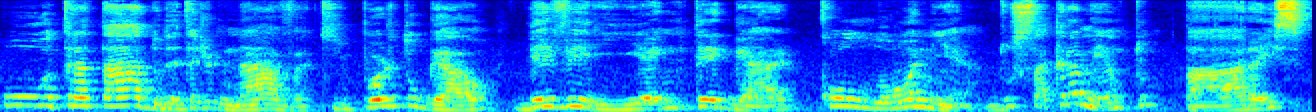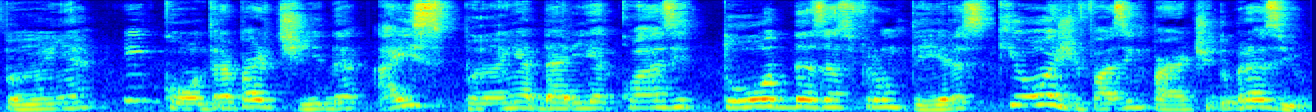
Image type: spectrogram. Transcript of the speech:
O tratado determinava que Portugal deveria entregar colônia do Sacramento para a Espanha. Em contrapartida, a Espanha daria quase todas as fronteiras que hoje fazem parte do Brasil.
